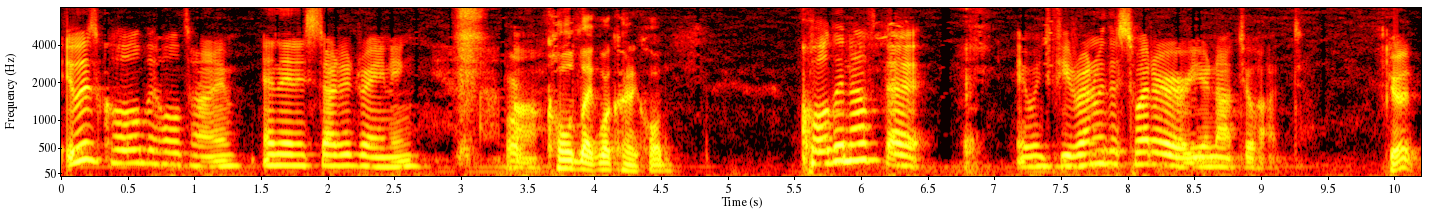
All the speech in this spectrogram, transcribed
It was cold the whole time, and then it started raining. Or Oh. cold, like what kind of cold? Cold enough that if you run with a sweater, you're not too hot. Good.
